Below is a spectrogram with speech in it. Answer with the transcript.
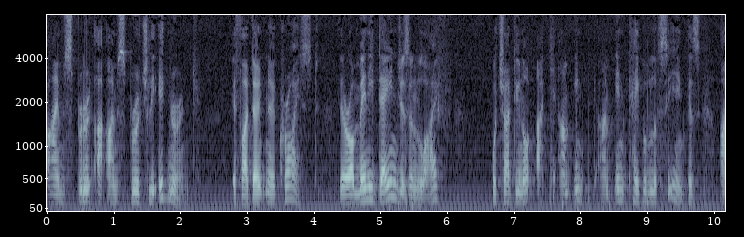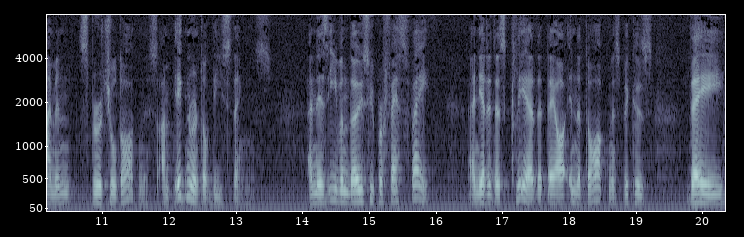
I'm, spirit, I'm spiritually ignorant if I don't know Christ. There are many dangers in life which I do not, I am in, I'm incapable of seeing because I'm in spiritual darkness. I'm ignorant of these things. And there's even those who profess faith, and yet it is clear that they are in the darkness because they,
